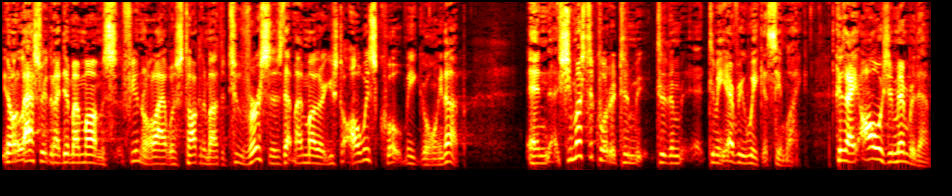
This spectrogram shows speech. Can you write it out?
You know, last week when I did my mom's funeral, I was talking about the two verses that my mother used to always quote me growing up. And she must have quoted to me, to, them, to me every week, it seemed like, because I always remember them.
